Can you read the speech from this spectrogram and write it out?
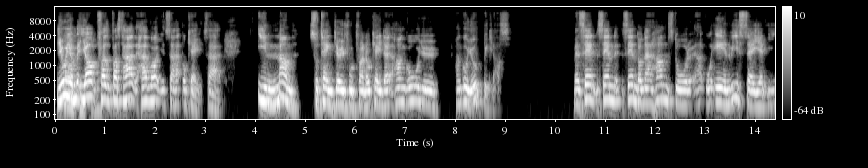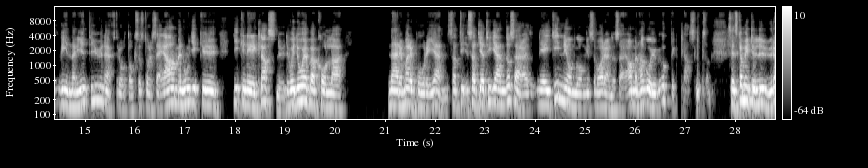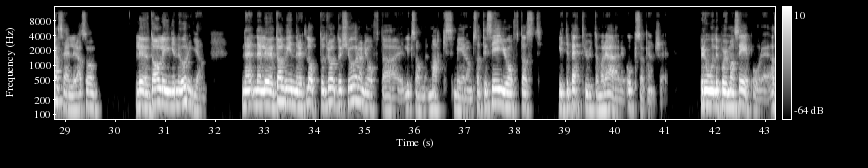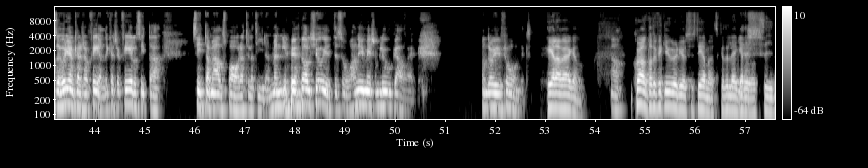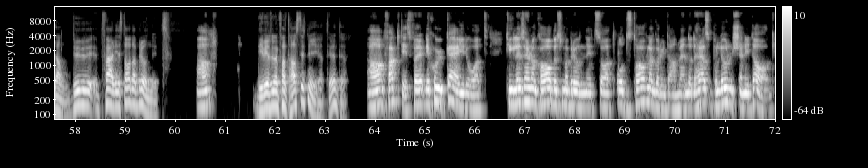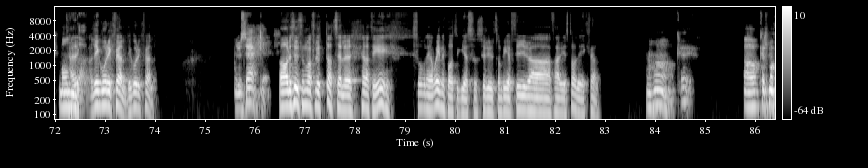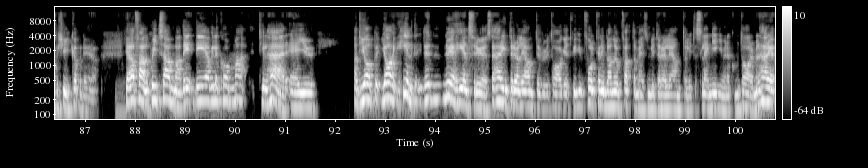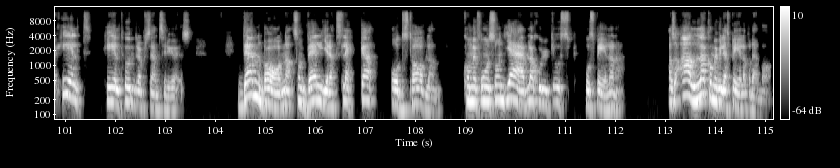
jo, ja, ja, fast, fast här, här var så här, okej, okay, så här. Innan så tänkte jag ju fortfarande, okej, okay, han går ju, han går ju upp i klass. Men sen, sen, sen då när han står och envis säger i vinnarintervjun efteråt också, står och säger, ja men hon gick ju, gick ju ner i klass nu. Det var ju då jag började kolla närmare på det igen. Så att, så att jag tycker ändå så här, när jag gick in i omgången så var det ändå så här, ja men han går ju upp i klass liksom. Sen ska man ju inte luras heller, alltså Lövdal är ju ingen Örjan. När, när Lövdal vinner ett lopp, då, då kör han ju ofta liksom max med dem. Så att det ser ju oftast lite bättre ut än vad det är också kanske. Beroende på hur man ser på det. Alltså Örjan kanske har fel. Det kanske är fel att sitta, sitta med allt sparat hela tiden. Men Lövdahl kör ju inte så. Han är ju mer som Lugauer. Han drar ju ifrån liksom. Hela vägen. Ja. Skönt att du fick ur det systemet. Ska du lägga yes. det åt sidan. Du, Färjestad har brunnit. Ja. Det är väl en fantastisk nyhet, är det inte? Ja, faktiskt. För det sjuka är ju då att tydligen är det någon kabel som har brunnit så att oddstavlan går inte att använda. Och det här är alltså på lunchen idag, måndag. Ja, det, det går ikväll. Det går ikväll. Är du säker? Ja, det ser ut som de har flyttats eller, eller att det är så när jag var inne på ATG så ser det ut som V4 Färjestad är ikväll. Jaha, okej. Okay. Ja, kanske man får kika på det då. I alla fall, skitsamma. Det, det jag ville komma till här är ju att jag, jag helt, nu är jag helt seriös. Det här är inte reliant överhuvudtaget. Folk kan ibland uppfatta mig som lite reliant och lite slängig i mina kommentarer. Men här är jag helt, helt hundra procent seriös. Den bana som väljer att släcka oddstavlan kommer få en sån jävla sjuk USP hos spelarna. Alltså alla kommer vilja spela på den banan.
